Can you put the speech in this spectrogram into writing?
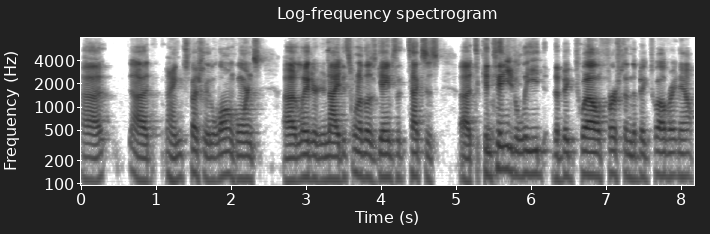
Uh, uh, especially the Longhorns uh, later tonight. It's one of those games that Texas, uh, to continue to lead the Big 12, first in the Big 12 right now,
